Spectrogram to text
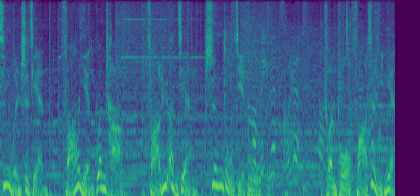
新闻事件，法眼观察，法律案件深度解读，传播法治理念，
